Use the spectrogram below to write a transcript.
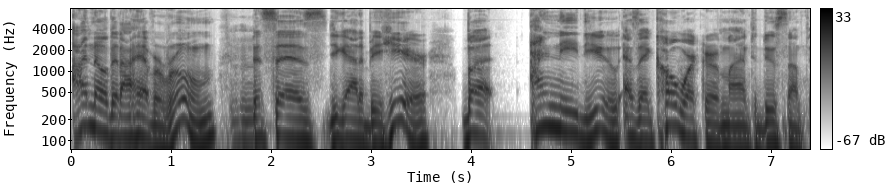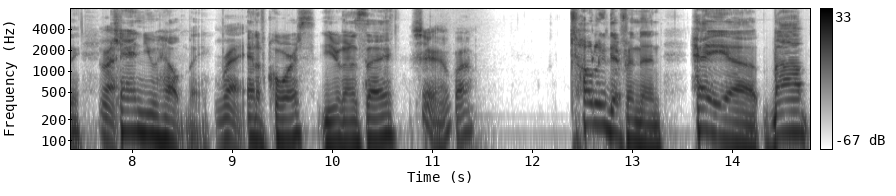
I know that I have a room Mhm. that says you got to be here, but I need you as a coworker of mine to do something. Right. Can you help me? Right. And of course, you're going to say Sure. No problem. totally different than, "Hey, uh, Bob,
